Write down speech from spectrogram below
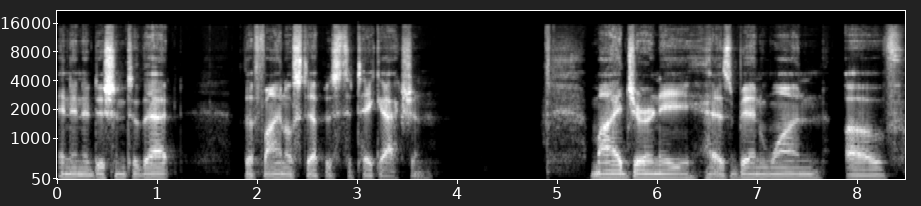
And in addition to that, the final step is to take action. My journey has been one of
